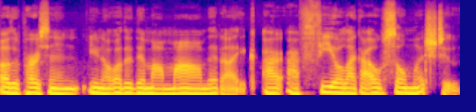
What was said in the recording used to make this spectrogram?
other person, you know, other than my mom that like I, I feel like I owe so much to.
